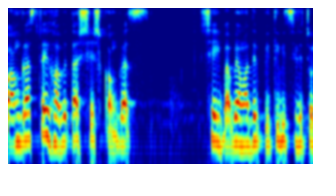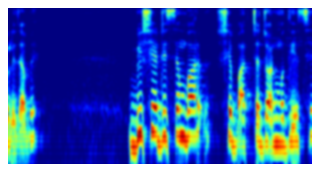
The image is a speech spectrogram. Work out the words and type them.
কংগ্রেসটাই হবে তার শেষ কংগ্রেস। সেইভাবে আমাদের পৃথিবী ছেড়ে চলে যাবে। বিশে ডিসেম্বর সে বাচ্চা জন্ম দিয়েছে।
